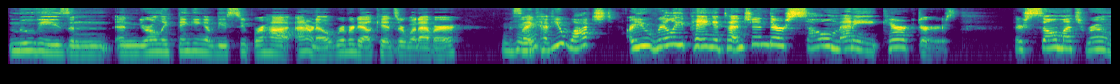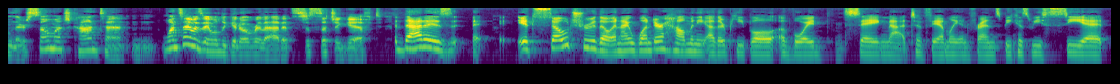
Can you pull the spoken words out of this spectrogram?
movies and and you're only thinking of these super hot I don't know Riverdale kids or whatever mm-hmm. it's like have you watched are you really paying attention there're so many characters there's so much room. There's so much content. And once i was able to get over that it's just such a gift. That is it's so true though and i wonder how many other people avoid saying that to family and friends because we see it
